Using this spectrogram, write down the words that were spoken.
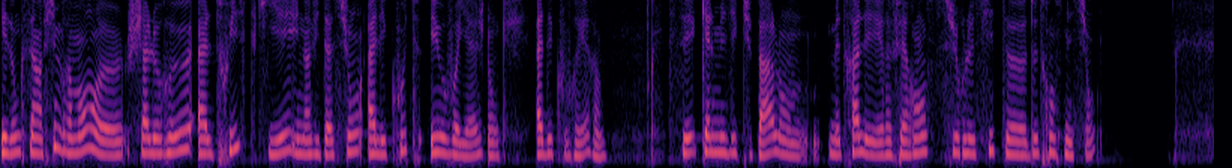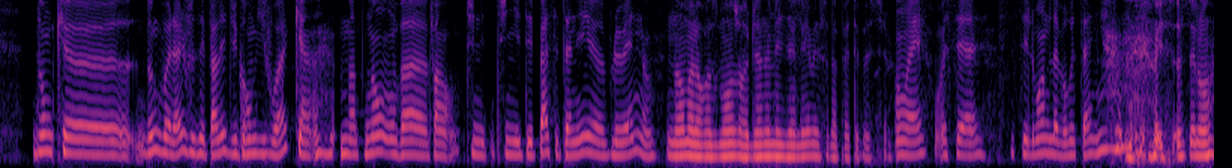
Et donc, c'est un film vraiment euh, chaleureux, altruiste, qui est une invitation à l'écoute et au voyage, donc à découvrir. C'est Quelle musique tu parles? On mettra les références sur le site euh, de transmission. Donc, euh, donc voilà, je vous ai parlé du Grand Bivouac. Maintenant, on va. Enfin, tu n'y- tu n'y étais pas cette année, euh, Bleuhen Non, malheureusement, j'aurais bien aimé y aller, mais ça n'a pas été possible. Ouais, ouais c'est c'est loin de la Bretagne. oui, c'est assez loin.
